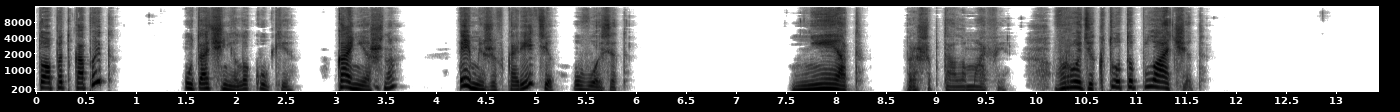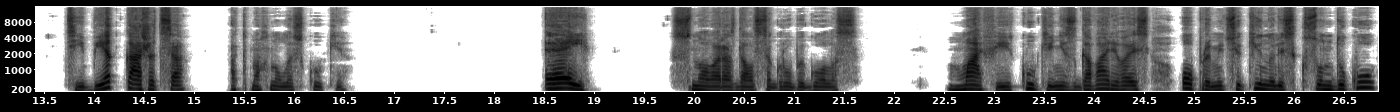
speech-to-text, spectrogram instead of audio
«Топот копыт?» — уточнила Куки. «Конечно. Эми же в карете увозят». «Нет», — прошептала Мафи. «Вроде кто-то плачет». «Тебе кажется», — отмахнулась Куки. «Эй!» — снова раздался грубый голос. Мафия и Куки, не сговариваясь, опрометью кинулись к сундуку.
